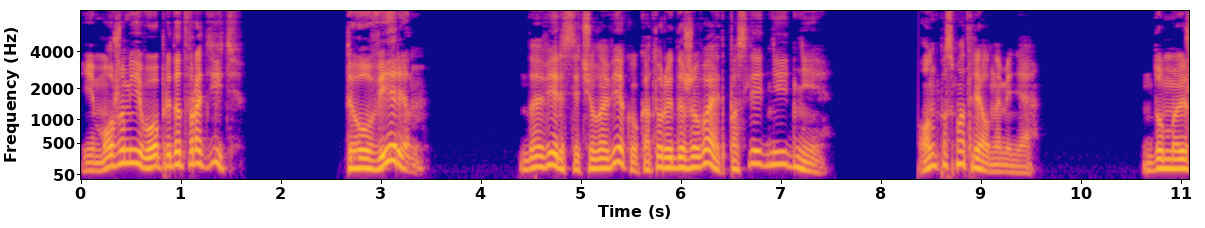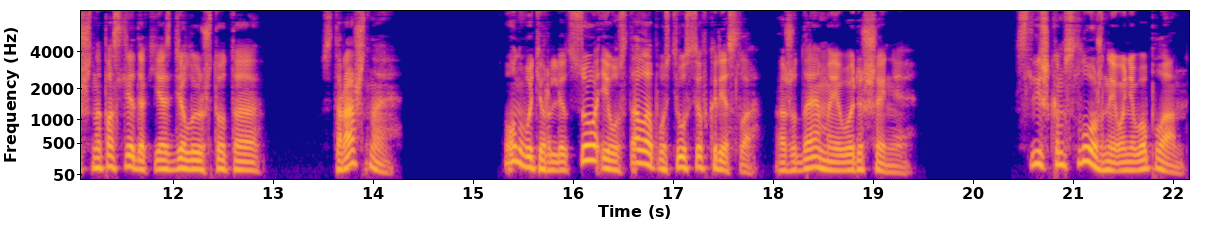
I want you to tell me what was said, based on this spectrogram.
И можем его предотвратить. Ты уверен? Доверься человеку, который доживает последние дни. Он посмотрел на меня. Думаешь, напоследок я сделаю что-то страшное? Он вытер лицо и устало опустился в кресло, ожидая моего решения. Слишком сложный у него план.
